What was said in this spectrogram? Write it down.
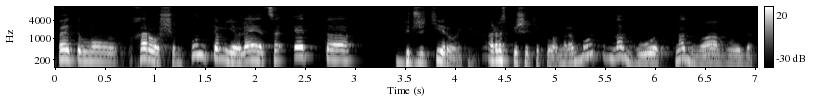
Поэтому хорошим пунктом является это бюджетирование. Распишите план работы на год, на два года,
